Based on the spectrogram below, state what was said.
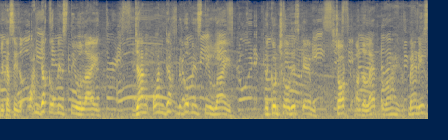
You can see the one Dark Goblin still alive. Young one Dark the Goblin still alive. They control this game. Shot on the left, right. Bandits,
